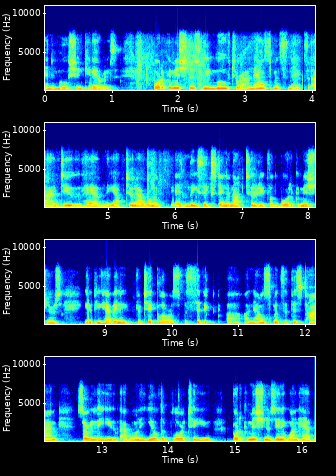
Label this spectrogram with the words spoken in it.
and the motion carries. Board of Commissioners, we move to our announcements next. I do have the opportunity, I want to at least extend an opportunity for the Board of Commissioners. If you have any particular or specific uh, announcements at this time, certainly you, I want to yield the floor to you. Board of Commissioners, anyone have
